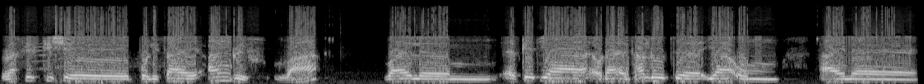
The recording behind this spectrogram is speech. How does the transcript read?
rassistischer Polizeiangriff war weil ähm, es geht ja oder es handelt äh, ja um einen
